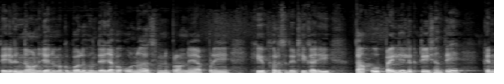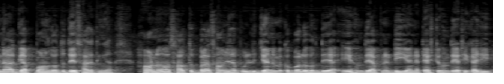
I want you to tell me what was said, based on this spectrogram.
ਤੇ ਜਿਹੜੇ ਨਾਨ ਜੈਨਮਿਕ ਬੁੱਲ ਹੁੰਦੇ ਆ ਜੇ ਆਪਾਂ ਉਹਨਾਂ ਦਾ ਸੀਮਨ ਭਰਾਉਂਦੇ ਆ ਆਪਣੇ ਹੀਫਰਸ ਦੇ, ਠੀਕ ਆ ਜੀ? ਤਾਂ ਉਹ ਪਹਿਲੀ ਲੈਕਟੇਸ਼ਨ ਤੇ ਕਿੰਨਾ ਅੱਗੇ ਆਪਾਂ ਨੂੰ ਦੁੱਧ ਦੇ ਸਕਦੀਆਂ। ਹੁਣ ਸਭ ਤੋਂ ਪਹਿਲਾਂ ਸਮਝਣਾ ਪਊ, ਜਿਹੜੇ ਜੈਨਮਿਕ ਬੁੱਲ ਹੁੰਦੇ ਆ, ਇਹ ਹੁੰਦੇ ਆ ਆਪਣੇ ਡੀਐਨਏ ਟੈਸਟ ਹੁੰਦੇ ਆ, ਠੀਕ ਆ ਜੀ?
